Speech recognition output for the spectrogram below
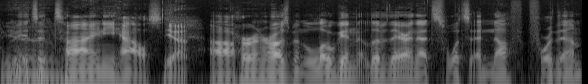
I mean, it's a tiny house. Yeah. Uh, her and her husband Logan live there, and that's what's enough for them.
